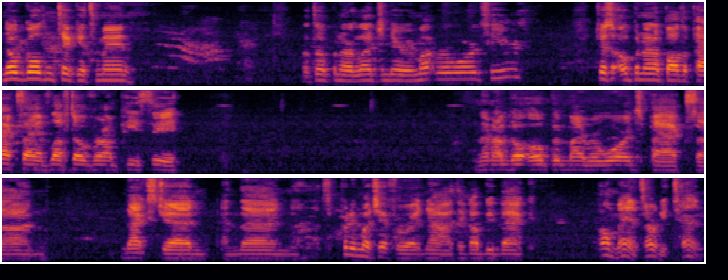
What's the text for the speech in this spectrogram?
No golden tickets, man. Let's open our legendary MUT rewards here. Just opening up all the packs I have left over on PC. And then I'll go open my rewards packs on next gen, and then that's pretty much it for right now. I think I'll be back. Oh man, it's already 10.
